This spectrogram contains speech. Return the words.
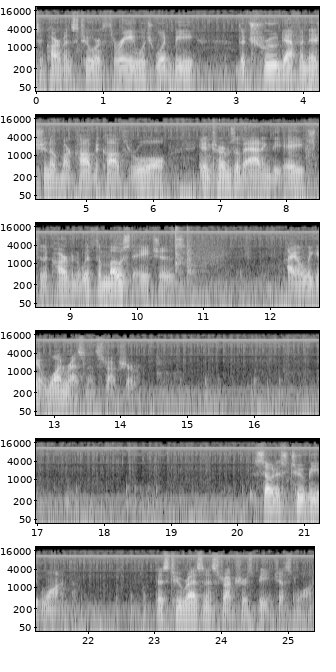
to carbons two or three, which would be the true definition of Markovnikov's rule in terms of adding the H to the carbon with the most H's, I only get one resonance structure. So does 2 beat 1. Those two resonance structures be just one.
